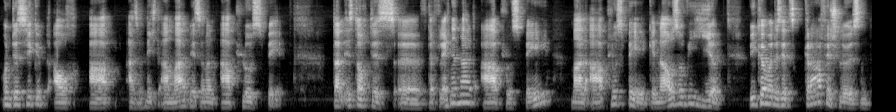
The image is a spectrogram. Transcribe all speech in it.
und das hier gibt auch a, also nicht a mal b, sondern a plus b. Dann ist doch das, äh, der Flächeninhalt a plus b mal a plus b, genauso wie hier. Wie können wir das jetzt grafisch lösen?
